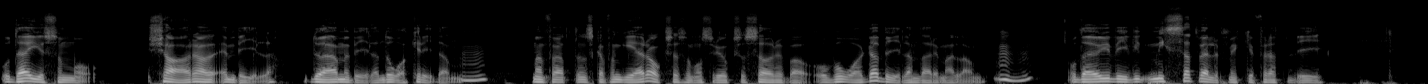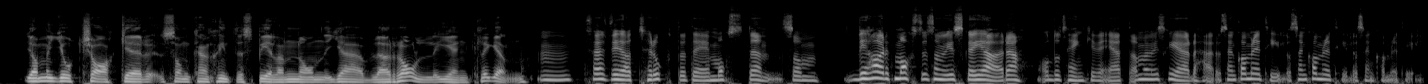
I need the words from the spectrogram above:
Och det är ju som att köra en bil. Du är med bilen, du åker i den. Mm. Men för att den ska fungera också så måste du också serva och vårda bilen däremellan. Mhm. Och där har ju vi missat väldigt mycket för att vi Ja men gjort saker som kanske inte spelar någon jävla roll egentligen. Mm. För att vi har trott att det är måsten som vi har ett måste som vi ska göra och då tänker vi att ja, men vi ska göra det här och sen kommer det till och sen kommer det till och sen kommer det till.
